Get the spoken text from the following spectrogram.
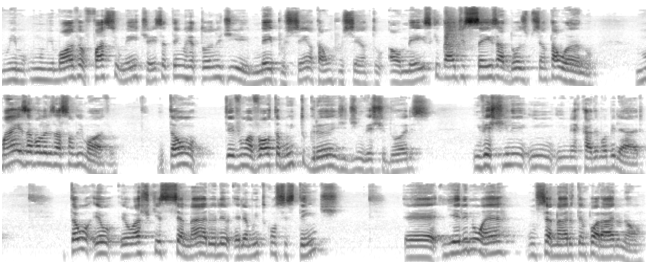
um imóvel facilmente, aí você tem um retorno de 0,5% a 1% ao mês, que dá de 6% a 12% ao ano, mais a valorização do imóvel. Então, teve uma volta muito grande de investidores investindo em, em mercado imobiliário. Então, eu, eu acho que esse cenário ele, ele é muito consistente é, e ele não é um cenário temporário, não.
